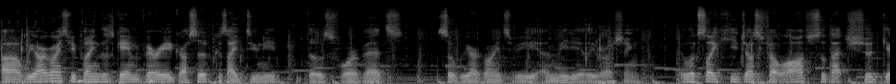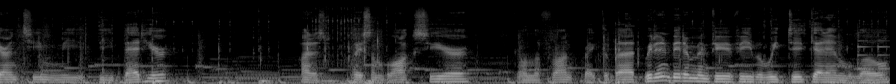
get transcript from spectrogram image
Uh, we are going to be playing this game very aggressive because I do need those four beds, so we are going to be immediately rushing. It looks like he just fell off, so that should guarantee me the bed here. I just place some blocks here, go in the front, break the bed. We didn't beat him in PvP, but we did get him low,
